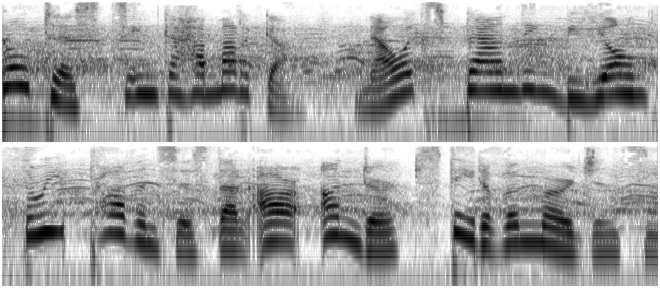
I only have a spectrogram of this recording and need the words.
Protests in Cajamarca now expanding beyond three provinces that are under state of emergency.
